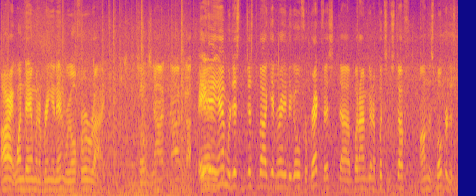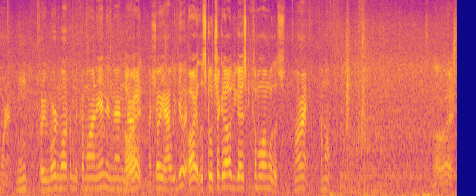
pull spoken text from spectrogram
"All right, one day I'm going to bring it in. We'll go for a ride." So now, now I've got 8 a.m. We're just just about getting ready to go for breakfast, uh, but I'm going to put some stuff on the smoker this morning. So you're more than welcome to come on in, and then All uh, right. I'll show you how we do it. All right, let's go check it out. You guys can come along with us. All right, come on. All right.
